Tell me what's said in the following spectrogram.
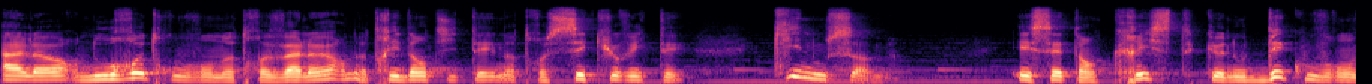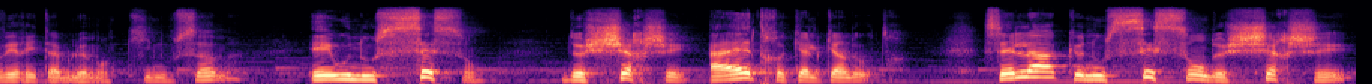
alors nous retrouvons notre valeur, notre identité, notre sécurité, qui nous sommes. Et c'est en Christ que nous découvrons véritablement qui nous sommes et où nous cessons de chercher à être quelqu'un d'autre. C'est là que nous cessons de chercher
